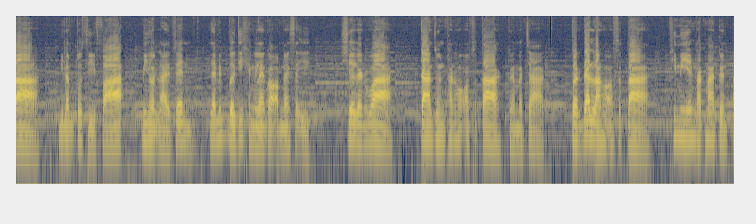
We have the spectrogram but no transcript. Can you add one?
ตาร์มีลำตัวสีฟ้า มีหนวดหลายเส้น และมีเปลือกที่แข็งแรงกว่าออมไนท์ซะอีก เชื่อกันว่า การสูญพันธุ์ของออมสตาเกิดมาจาก เปลือกด้านหลังของออมสตาที่มีน้ำหนักมากเกินไป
